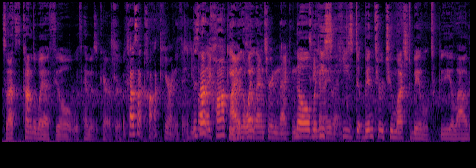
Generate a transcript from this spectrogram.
So that's kind of the way I feel with him as a character. but Kyle's not cocky or anything. He's not, not like cocky, I'm but the he- White Lantern and I can No, but he's anything. he's d- been through too much to be able to be allowed.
